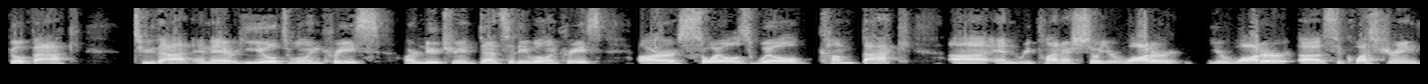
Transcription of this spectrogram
go back to that and their yields will increase. Our nutrient density will increase our soils will come back uh, and replenish. So your water, your water uh, sequestering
